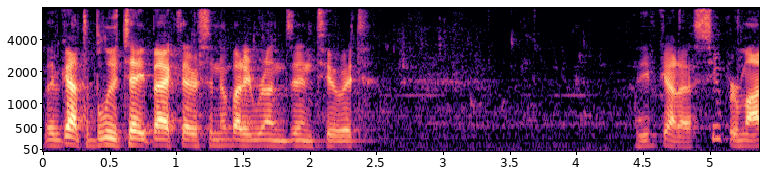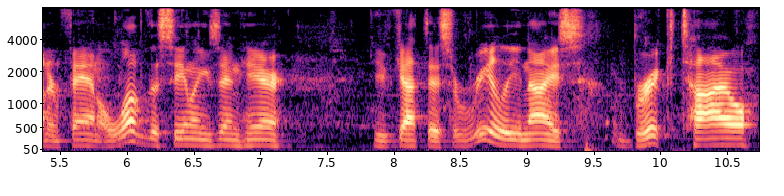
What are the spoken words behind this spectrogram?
They've got the blue tape back there so nobody runs into it. You've got a super modern fan. I love the ceilings in here. You've got this really nice brick tile.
